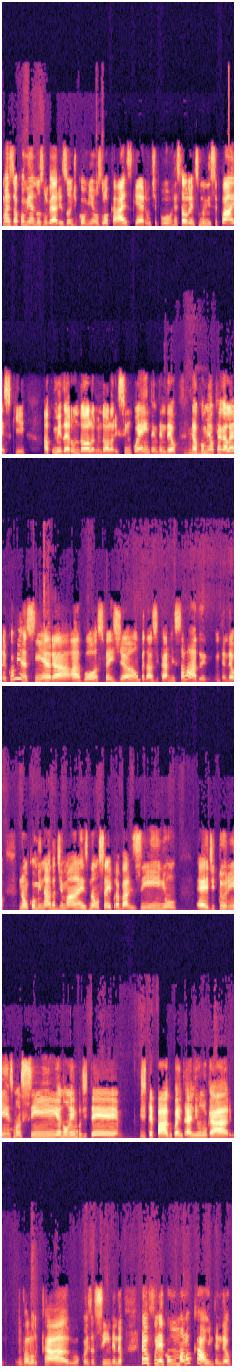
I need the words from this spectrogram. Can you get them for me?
Mas eu comia nos lugares onde comiam os locais, que eram tipo restaurantes municipais, que a comida era um dólar, um dólar e cinquenta, entendeu? Uhum. Eu comia o que a galera comia, assim, tá. era arroz, feijão, pedaço de carne e salada, entendeu? Não comi nada demais, não saí para barzinho, é, de turismo, assim, eu não lembro de ter de ter pago para entrar em nenhum lugar um valor caro ou coisa assim, entendeu? Eu fui aí como uma local, entendeu?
